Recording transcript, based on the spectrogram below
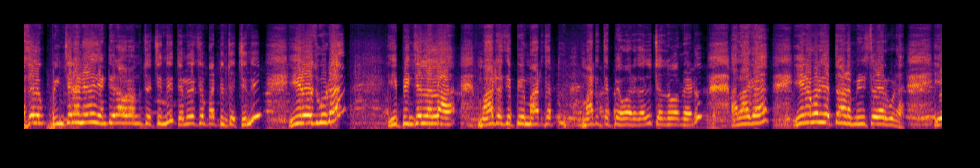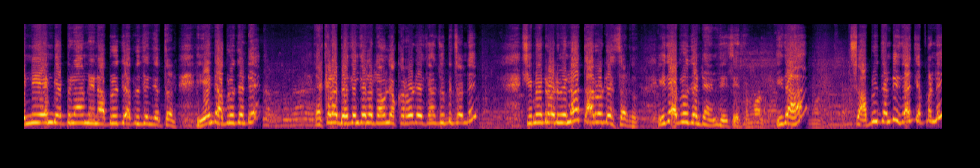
అసలు పింఛన్ అనేది ఎన్టీ రామారావు నుంచి వచ్చింది తెలుగుదేశం పార్టీ నుంచి వచ్చింది. ఈ రోజు కూడా ఈ పింఛన్లలో మాట చెప్పి మాట మాట తప్పేవాడు కాదు చంద్రబాబు నాయుడు. అలాగా ఈయన కూడా చెప్తున్నాడు మినిస్టర్ గారు కూడా. ఎన్ని ఏం చెప్పినా నేను అభివృద్ధి అభివృద్ధి అని చెప్తాను ఏంటి అభివృద్ధి అంటే? ఎక్కడ బెదంచెల టౌన్లో ఒక్క రోడ్ వేసినా చూపించండి. సిమెంట్ రోడ్ వినా తార్ రోడ్ వేస్తాడు. ఇది అభివృద్ధి అంటే ఆయన చేసేది. ఇదా? సో అభివృద్ధి అంటే ఇదా చెప్పండి.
